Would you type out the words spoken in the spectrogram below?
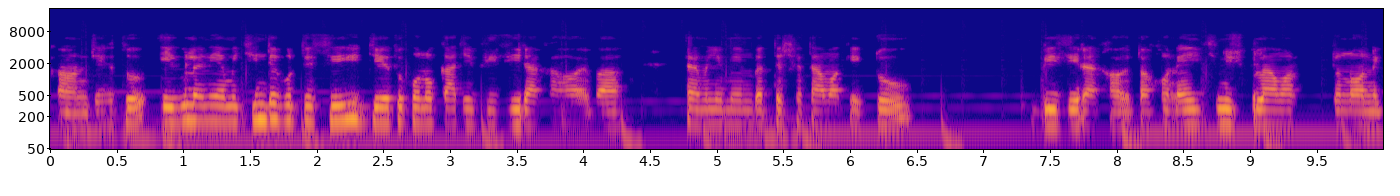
কারণ যেহেতু এগুলা নিয়ে আমি চিন্তা করতেছি, যেহেতু কোনো কাজে বিজি রাখা হয় বা ফ্যামিলি মেম্বারদের সাথে আমাকে একটু বিজি রাখা হয়, তখন এই জিনিসগুলো আমার জন্য অনেক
